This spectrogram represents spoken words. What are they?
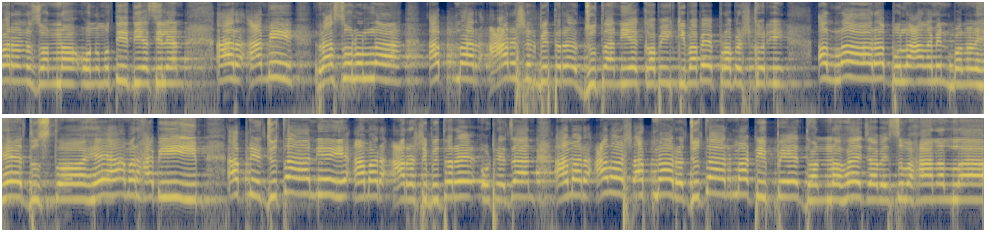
করানোর জন্য অনুমতি দিয়েছিলেন। আর আমি রাসূলুল্লাহ আপনার আরসের ভিতরে জুতা নিয়ে কবি কীভাবে প্রবেশ করি? আল্লাহ রাবুল আলামিন বলেন, হে দুস্থ হে আমার হাবিব, আপনি জুতা নিয়ে আমার আরসের ভিতরে উঠে যান। আমার আরস আপনার জুতার মাটি পেয়ে ধন্য হয়ে যাবে। সুবহানাল্লাহ।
